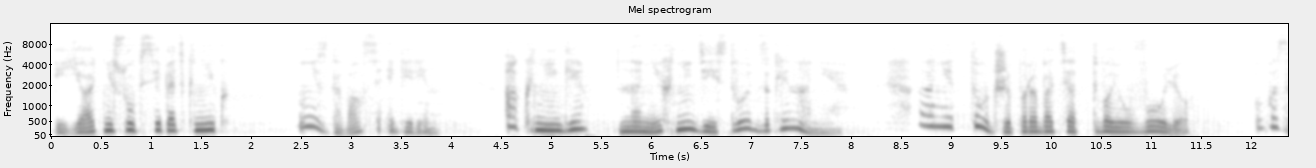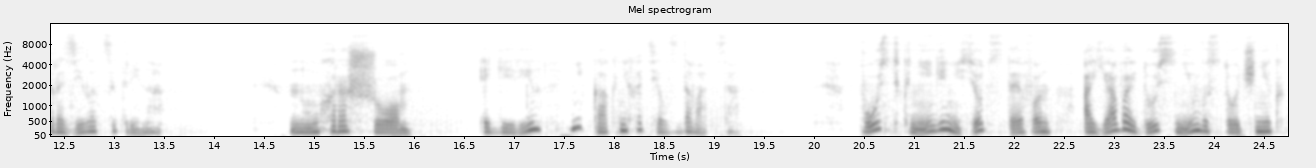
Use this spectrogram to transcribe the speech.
и я отнесу все пять книг? Не сдавался Эгерин. А книги, на них не действуют заклинания. Они тут же поработят твою волю, возразила Цитрина. Ну хорошо. Эгерин никак не хотел сдаваться. Пусть книги несет Стефан, а я войду с ним в источник.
